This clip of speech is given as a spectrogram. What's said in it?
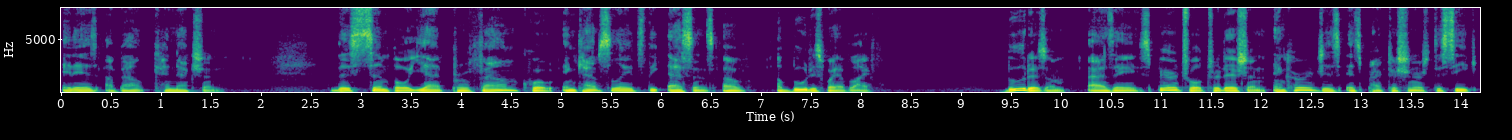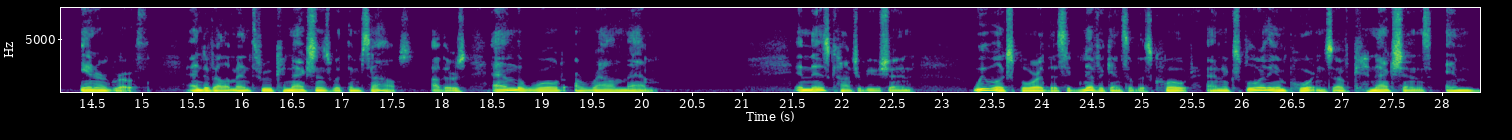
it is about connection. This simple yet profound quote encapsulates the essence of a Buddhist way of life. Buddhism, as a spiritual tradition, encourages its practitioners to seek inner growth and development through connections with themselves, others, and the world around them. In this contribution, we will explore the significance of this quote and explore the importance of connections in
